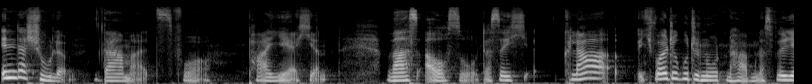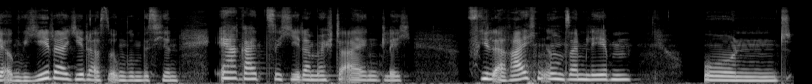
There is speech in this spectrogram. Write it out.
in der Schule damals, vor paar Jährchen, war es auch so, dass ich, klar, ich wollte gute Noten haben. Das will ja irgendwie jeder. Jeder ist irgendwo ein bisschen ehrgeizig. Jeder möchte eigentlich viel erreichen in seinem Leben. Und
